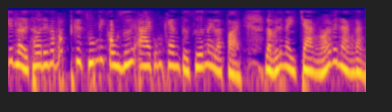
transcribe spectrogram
Cái lời thơ đấy nó bắt cái xuống cái câu dưới ai cũng khen từ xưa này là phải. Là với thế này, chàng nói với nàng rằng,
